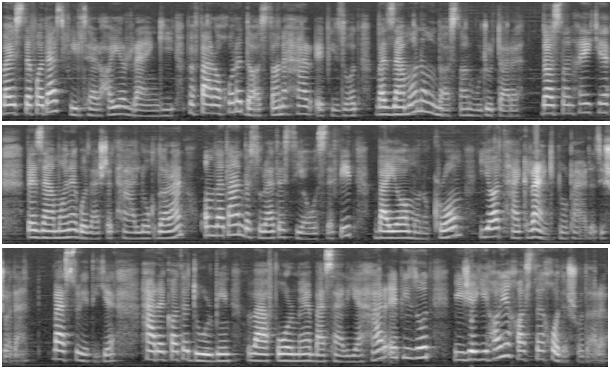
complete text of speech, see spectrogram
و استفاده از فیلترهای رنگی به فراخور داستان هر اپیزود و زمان اون داستان وجود داره. داستانهایی که به زمان گذشته تعلق دارن عمدتا به صورت سیاه و سفید و یا مونوکروم یا تک رنگ نورپردازی شدن. و از سوی دیگه حرکات دوربین و فرم بسری هر اپیزود ویژگی های خاص خودش رو داره.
